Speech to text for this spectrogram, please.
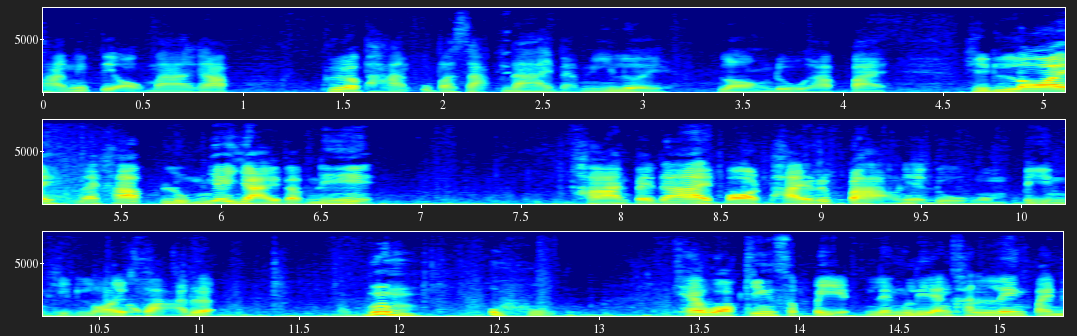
3 มิติออกมาครับ เพื่อผ่านอุปสรรคได้แบบนี้เลย ลองดูครับไป หินลอยนะครับ หลุมใหญ่ ๆ แบบนี้ ผ่านไปได้ปลอดภัยหรือเปล่าเนี่ยดูผมปีนหินลอยขวาด้วยบึ้มโอ้โหแค่ walking speed เลี้ยงเลี้ยงคันเร่งไปเ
